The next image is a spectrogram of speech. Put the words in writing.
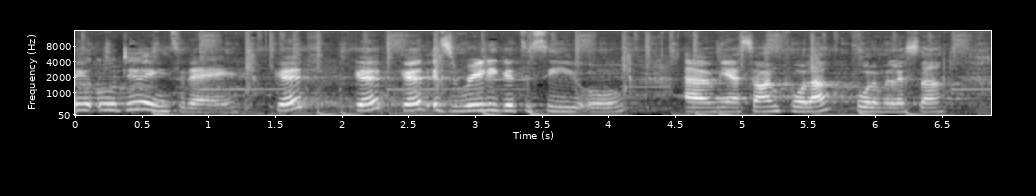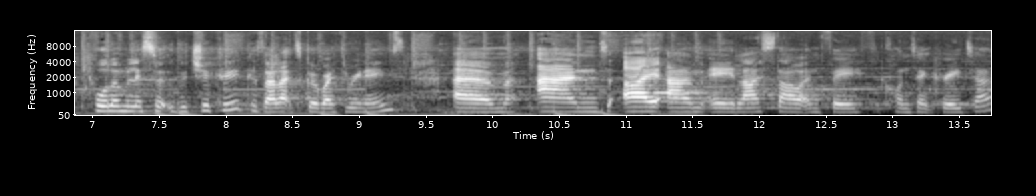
you all doing today? Good, good, good. It's really good to see you all. Um, yeah, so I'm Paula, Paula Melissa, Paula Melissa Uguchuku, because I like to go by three names. Um, and I am a lifestyle and faith content creator.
